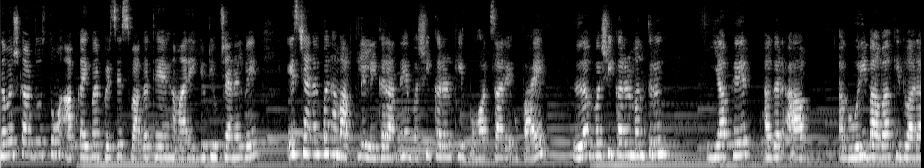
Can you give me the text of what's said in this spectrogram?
नमस्कार दोस्तों, आपका एक बार फिर से स्वागत है हमारे YouTube चैनल में इस चैनल पर हम आपके लिए लेकर आते हैं वशीकरण के बहुत सारे उपाय। लव वशीकरण मंत्र या फिर अगर आप अघोरी बाबा के द्वारा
